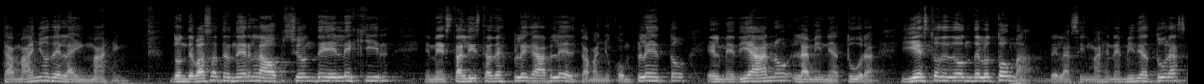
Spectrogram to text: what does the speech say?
tamaño de la imagen, donde vas a tener la opción de elegir en esta lista desplegable el tamaño completo, el mediano, la miniatura. ¿Y esto de dónde lo toma? De las imágenes miniaturas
